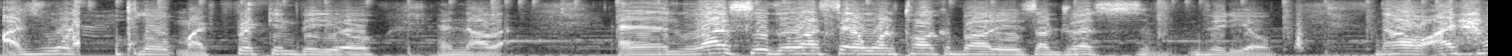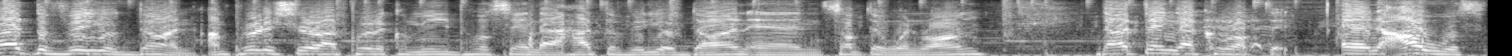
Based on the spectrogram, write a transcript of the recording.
I just want to upload my freaking video and now that. And lastly, the last thing I want to talk about is Andres' video. Now, I had the video done. I'm pretty sure I put a community post saying that I had the video done and something went wrong. That thing got corrupted. And I was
